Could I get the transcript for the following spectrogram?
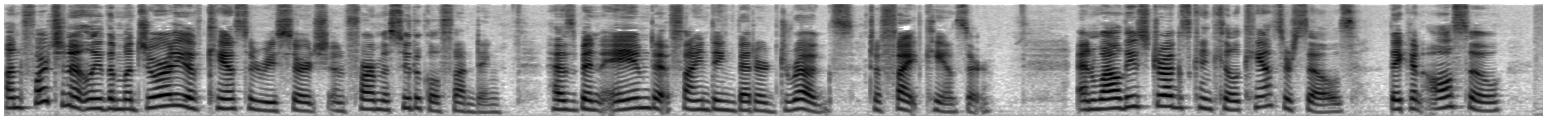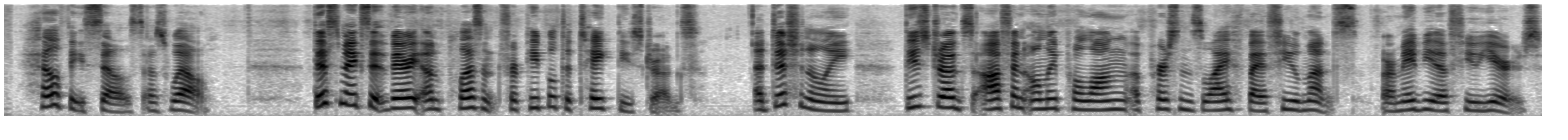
Unfortunately, the majority of cancer research and pharmaceutical funding has been aimed at finding better drugs to fight cancer. And while these drugs can kill cancer cells, they can also healthy cells as well. This makes it very unpleasant for people to take these drugs. Additionally, these drugs often only prolong a person's life by a few months, or maybe a few years.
